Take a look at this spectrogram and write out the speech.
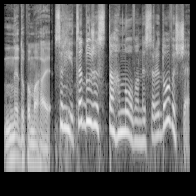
не допомагає. Сергій, це дуже стагноване середовище.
